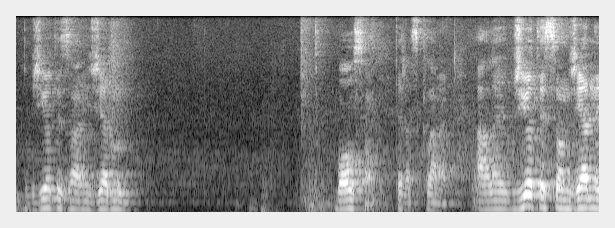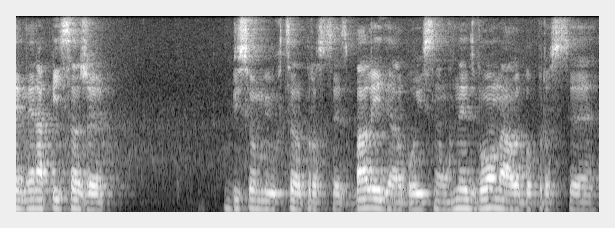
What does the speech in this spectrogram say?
V živote som ani žiadnu... Bol som, teraz klamem. Ale v živote som žiadnej nenapísal, že by som ju chcel proste zbaliť, alebo ísť s hneď von, alebo proste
